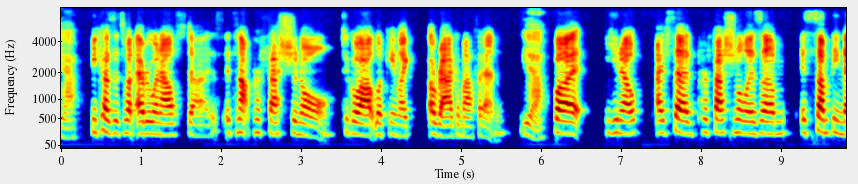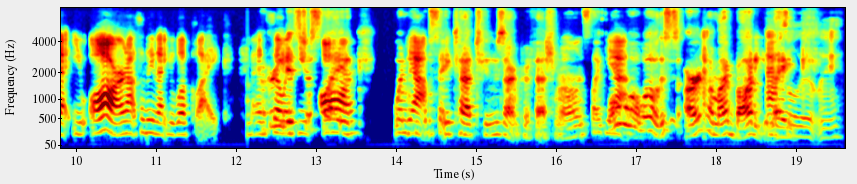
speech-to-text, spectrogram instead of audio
yeah. because it's what everyone else does. It's not professional to go out looking like a ragamuffin. Yeah. But, you know, I've said professionalism is something that you are, not something that you look like. And Agreed. so if it's you just are, like when Yeah. people say tattoos aren't professional, it's like, whoa, Yeah. whoa, whoa, this is art on my body. Like, Absolutely.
